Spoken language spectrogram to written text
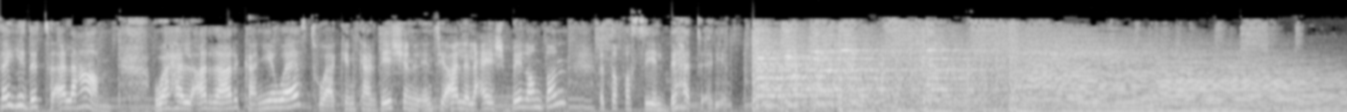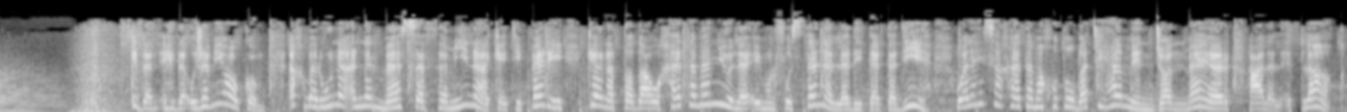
سيدة العام؟ وهل قرر كاني ويست وكيم كارديشيان الانتقال للعيش بلندن؟ التفاصيل بهالتقرير إذا اهدأوا جميعكم أخبرونا أن الماسة الثمينة كيتي بيري كانت تضع خاتما يلائم الفستان الذي ترتديه وليس خاتم خطوبتها من جون ماير على الإطلاق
